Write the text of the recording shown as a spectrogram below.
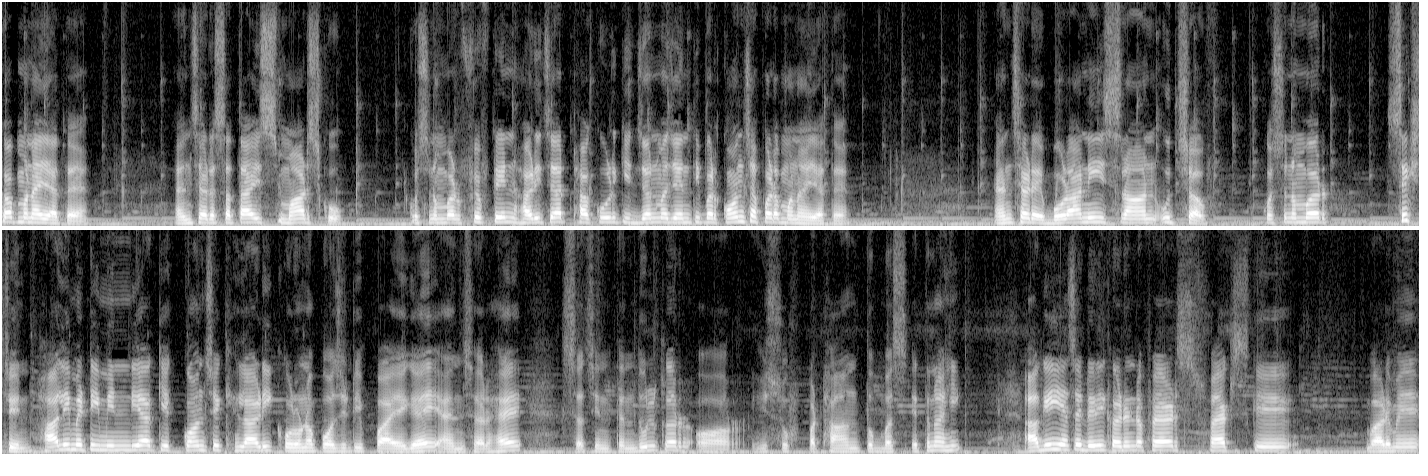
कब मनाया जाता है? आंसर है सत्ताईस मार्च को। Question number fifteen Harichand Thakur की जन्म जयंती पर कौन सा पर्व मनाया जाता है? आंसर है बोरानी श्रान उत्सव क्वेश्चन नंबर सिक्सटीन, हाल ही में टीम इंडिया के कौन से खिलाड़ी कोरोना पॉजिटिव पाए गए? आंसर है सचिन तेंदुलकर और यूसुफ पठान तो बस इतना ही। आगे ही ऐसे डेली करंट अफेयर्स, फैक्ट्स के बारे में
